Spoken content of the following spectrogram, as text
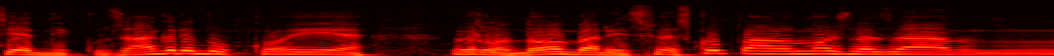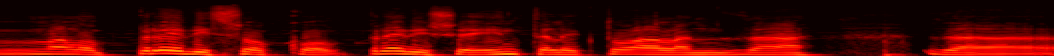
tjednik u Zagrebu koji je vrlo dobar i sve skupa, ali možda za malo previsoko, previše intelektualan za, za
